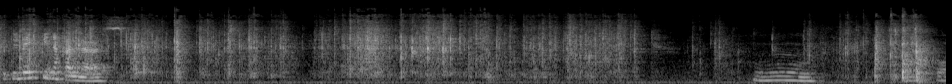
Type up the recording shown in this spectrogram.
Ito na yung pinakalas. Mmm. Ako.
